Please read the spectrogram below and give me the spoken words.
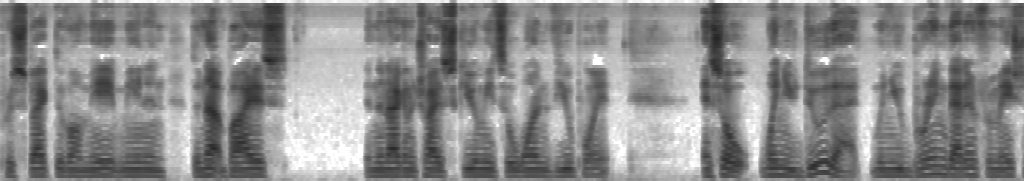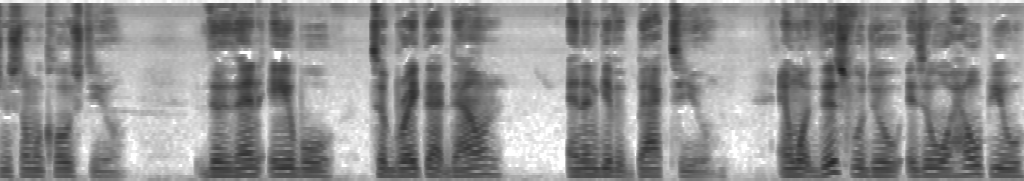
perspective on me, meaning they're not biased and they're not going to try to skew me to one viewpoint. And so when you do that, when you bring that information to someone close to you, they're then able to break that down and then give it back to you. And what this will do is it will help you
